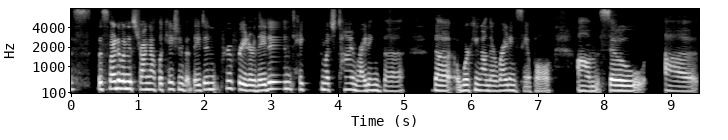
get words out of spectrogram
this this might have been a strong application, but they didn't proofread or they didn't take much time writing the the working on their writing sample. Um, so uh,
